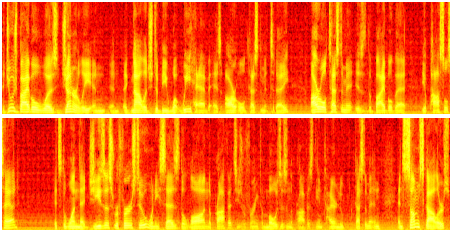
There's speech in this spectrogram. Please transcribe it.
the Jewish Bible was generally and, and acknowledged to be what we have as our Old Testament today. Our Old Testament is the Bible that the apostles had. It's the one that Jesus refers to when he says the law and the prophets. He's referring to Moses and the prophets, the entire New Testament. And, and some scholars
